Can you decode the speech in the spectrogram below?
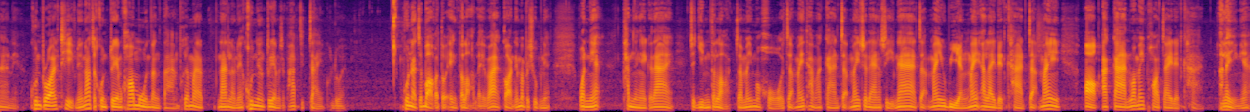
มากๆเนี่ยคุณ proactive เนี่ยนอกจากคุณเตรียมข้อมูลต่างๆ เพื่อมานั่นแล้วเนี่ยคุณยังเตรียมสภาพจิตใจคุณด้วย คุณอาจจะบอกกับตัวเองตลอดเลยว่า ก่อนที่มาประชุมเนี่ยวันเนี้ยทำยังไงก็ได้ จะยิ้มตลอดจะไม่โมโห จะไม่ทำอาการจะไม่แสดงสีหน้า จะไม่เหวี่ยงไม่อะไรเด็ดขาด จะไม่ออกอาการว่าไม่พอใจเด็ดขาดอะไรอย่างเงี้ย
